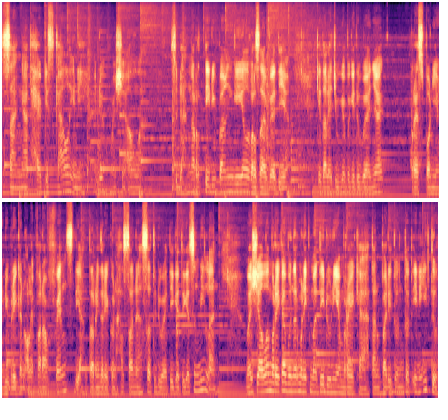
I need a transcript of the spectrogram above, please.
sangat happy sekali nih. Aduh Masya Allah. Sudah ngerti dipanggil persahabat ya. Kita lihat juga begitu banyak respon yang diberikan oleh para fans di antaranya dari akun Hasanah 12339 Masya Allah mereka benar menikmati dunia mereka. Tanpa dituntut ini itu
